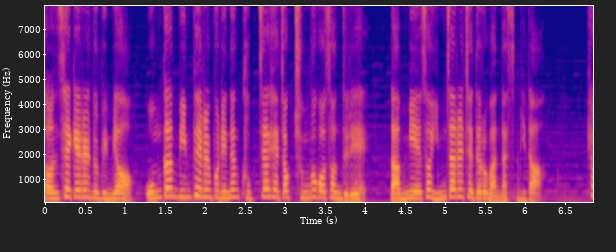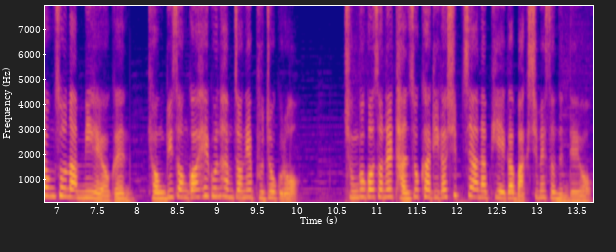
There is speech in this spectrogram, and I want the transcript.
전 세계를 누비며 온갖 민폐를 부리는 국제 해적 중국 어선들이 남미에서 임자를 제대로 만났습니다. 평소 남미 해역은 경비선과 해군 함정의 부족으로 중국 어선을 단속하기가 쉽지 않아 피해가 막심했었는데요.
